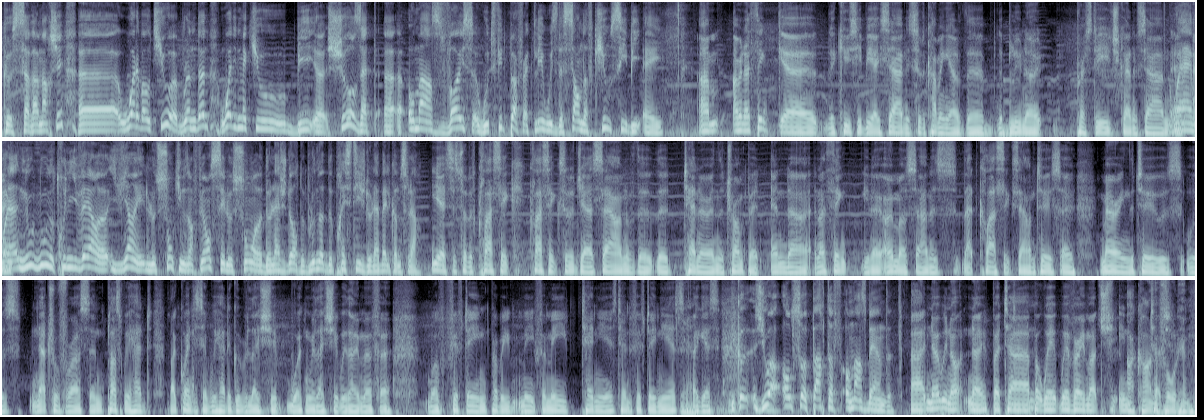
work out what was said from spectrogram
que ça va marcher. What about you, Brandon? What did make you be sure that uh, Omar's voice would fit perfectly with the sound of QCBA? Um, I mean, I think uh, the QCBA sound is sort of coming out of the, the Blue Note prestige kind of sound. and- Ouais, and- voilà. Nous, nous, notre univers, euh, il vient et le son qui nous influence, c'est le son euh, de l'âge d'or, de Blue Note, de prestige, de labels comme cela. Yeah, it's a sort of classic, classic sort of jazz sound of the, the tenor and the trumpet, and uh, and I think you know Omar's sound is that classic sound too. So marrying the two was was natural for us, and plus we had, like Quentin said, we had a good relationship, working relationship with Omar for well, fifteen, probably me for me, ten years, ten to fifteen years, I guess. Because you are also a part of Omar's band. Uh, no, we're not. No, but uh, but we're we're very much in. I can't touch. afford him.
